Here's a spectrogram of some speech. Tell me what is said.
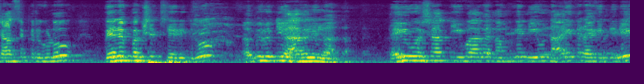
ಶಾಸಕರುಗಳು ಬೇರೆ ಪಕ್ಷಕ್ಕೆ ಸೇರಿದ್ರು ಅಭಿವೃದ್ಧಿ ಆಗಲಿಲ್ಲ. ದೈವಶಾತ್ ಇವಾಗ ನಮ್ಗೆ ನೀವು ನಾಯಕರಾಗಿದ್ದೀರಿ.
